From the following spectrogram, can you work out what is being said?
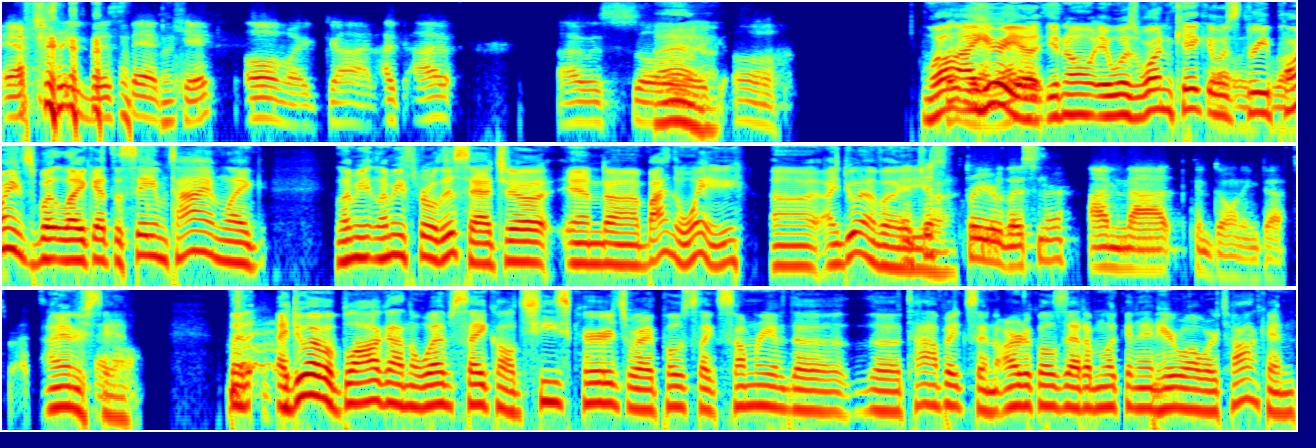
after he missed that kick, oh my god, I I I was so Yeah. like, oh, Well, But I hear you. was- you know, it was one kick, it was was three rough. points, but like at the same time, like let me let me throw this at you. And uh, by the way, uh, I do have a. and just uh, for your listener, I'm not condoning death threats. I understand, but I do have a blog on the website called Cheese Curds where I post like summary of the the topics and articles that I'm looking at here while we're talking.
